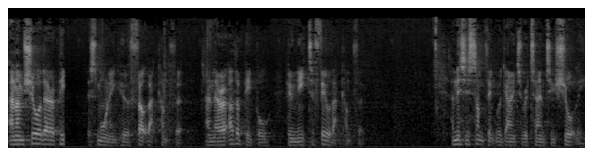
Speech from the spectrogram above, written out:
And I'm sure there are people this morning who have felt that comfort. And there are other people who need to feel that comfort. And this is something we're going to return to shortly.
